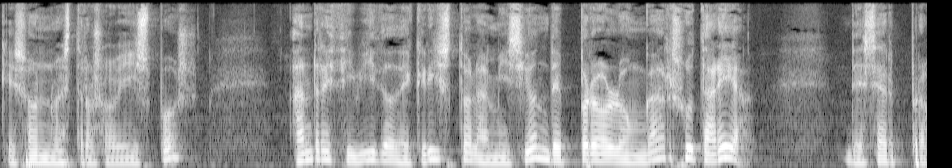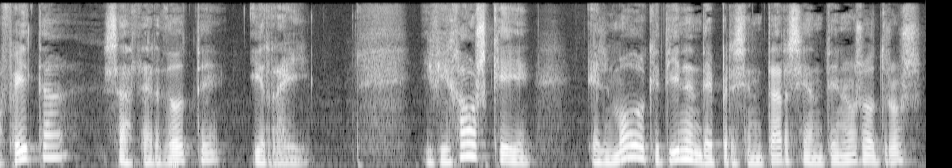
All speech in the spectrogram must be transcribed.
que son nuestros obispos, han recibido de Cristo la misión de prolongar su tarea, de ser profeta, sacerdote y rey. Y fijaos que el modo que tienen de presentarse ante nosotros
